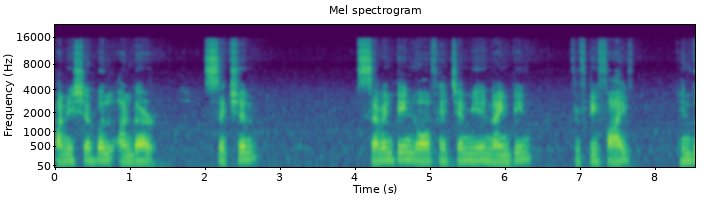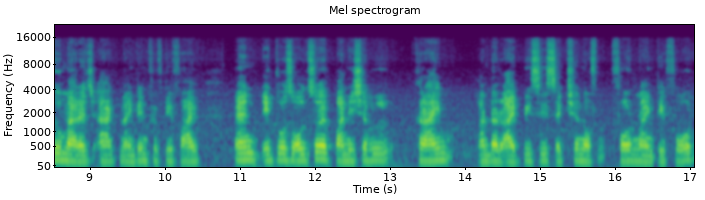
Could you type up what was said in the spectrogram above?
punishable under Section 17 of HMA 1955, Hindu Marriage Act 1955, and it was also a punishable crime under IPC section of 494.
